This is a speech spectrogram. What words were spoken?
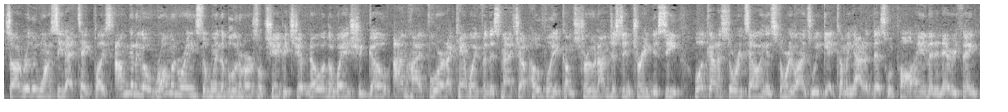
so I really want to see that take place. I'm going to go Roman Reigns to win the Blue Universal Championship. No other way it should go. I'm hyped for it. I can't wait for this matchup. Hopefully it comes true, and I'm just intrigued to see what kind of storytelling and storylines we get coming out of this with Paul Heyman and everything.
